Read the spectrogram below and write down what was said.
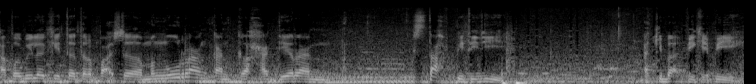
apabila kita terpaksa mengurangkan kehadiran staf PTG akibat PKP.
